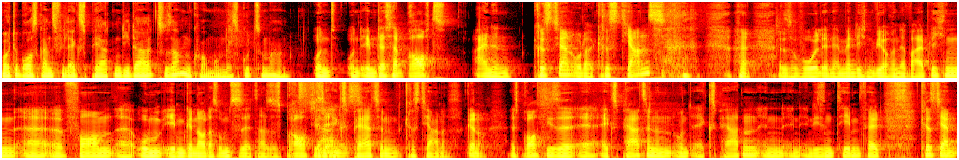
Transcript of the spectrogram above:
heute brauchst ganz viele Experten, die da zusammenkommen, um das gut zu machen. Und, und eben deshalb braucht es einen Christian oder Christians, sowohl in der männlichen wie auch in der weiblichen äh, Form, äh, um eben genau das umzusetzen. Also es braucht diese Experten, Christianes, genau. Es braucht diese äh, Expertinnen und Experten in, in, in diesem Themenfeld. Christian,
